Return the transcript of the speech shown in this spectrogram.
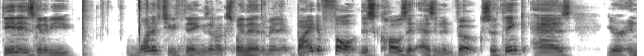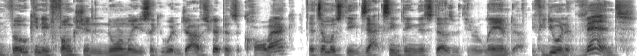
Data is going to be one of two things, and I'll explain that in a minute. By default, this calls it as an invoke. So think as you're invoking a function normally just like you would in JavaScript as a callback. That's almost the exact same thing this does with your Lambda. If you do an event,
